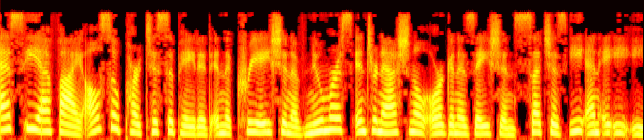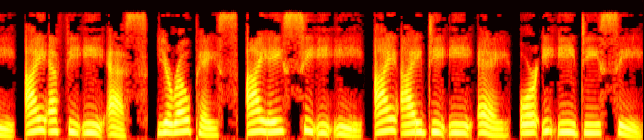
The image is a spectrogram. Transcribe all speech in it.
SEFI also participated in the creation of numerous international organizations such as ENAEE, IFEES, Europace, IACEE, IIDEA, or EEDC.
